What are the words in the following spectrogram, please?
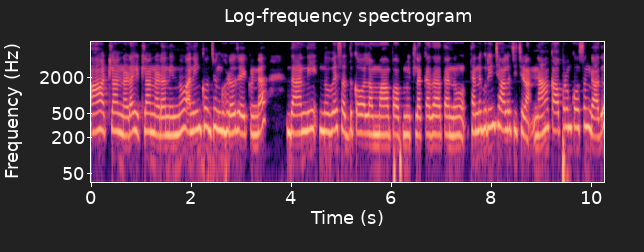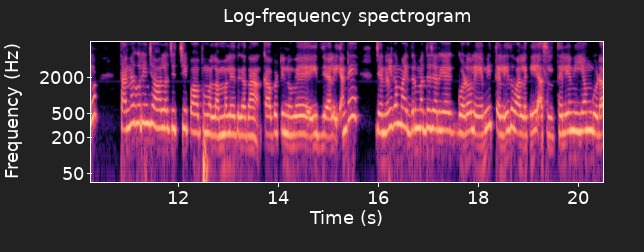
ఆ అట్లా అన్నాడా ఇట్లా అన్నాడా నిన్ను? అని ఇంకొంచెం గొడవ చేయకుండా దాన్ని నువ్వే సర్దుకోవాలమ్మా పాపం ఇట్లా కదా తను. తన గురించి ఆలోచించడం. నా కాపురం కోసం కాదు తన గురించి ఆలోచించి పాపం వాళ్ళు అమ్మలేదు కదా కాబట్టి నువ్వే ఇది చేయాలి. అంటే జనరల్గా మా ఇద్దరి మధ్య జరిగే గొడవలు ఏమీ తెలియదు వాళ్ళకి అసలు తెలియనియ్యం కూడా.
